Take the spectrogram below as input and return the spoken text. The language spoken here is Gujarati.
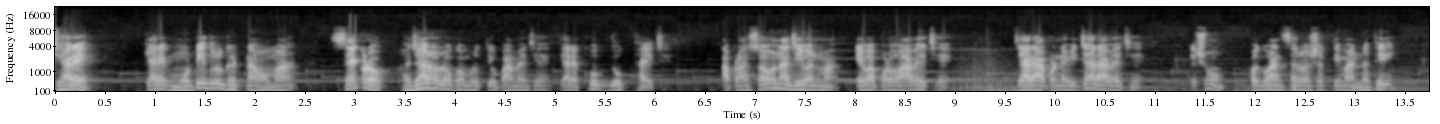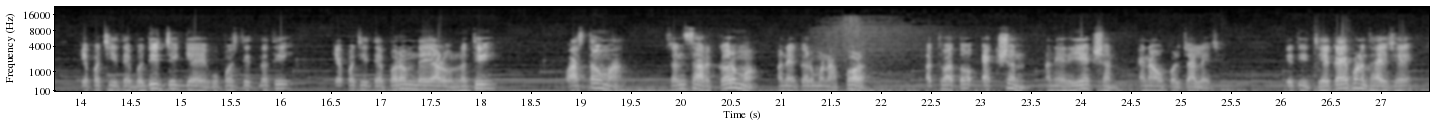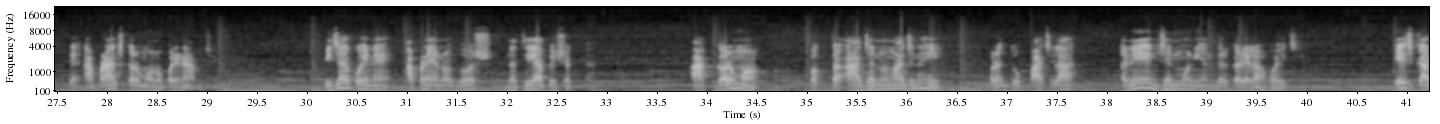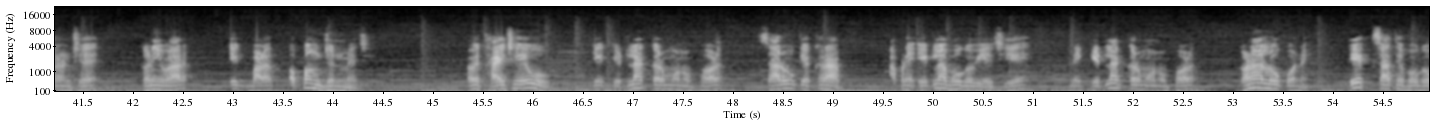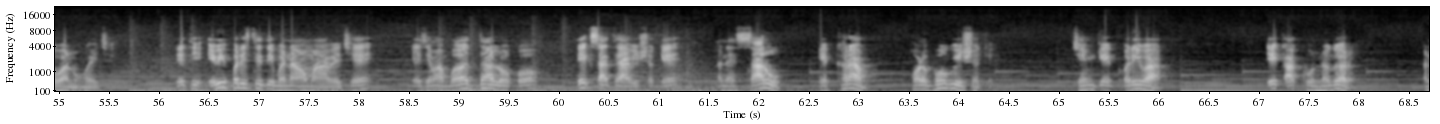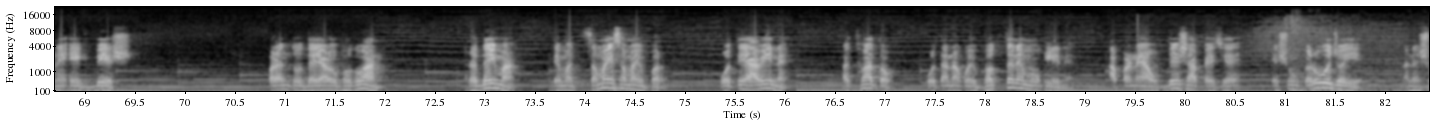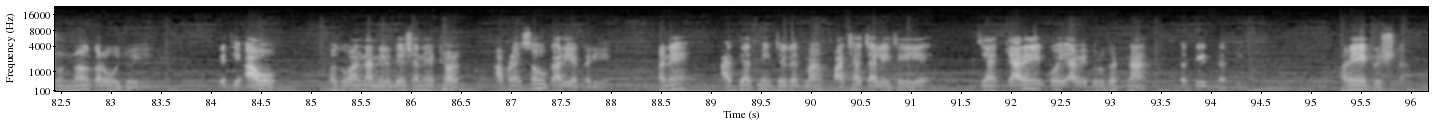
જ્યારે ક્યારેક મોટી દુર્ઘટનાઓમાં સેંકડો, હજારો લોકો મૃત્યુ પામે છે, ત્યારે ખૂબ દુઃખ થાય છે. આપણા સૌના જીવનમાં એવા પળો આવે છે, જ્યારે આપણને વિચાર આવે છે કે શું ભગવાન સર્વશક્તિમાં નથી, કે પછી તે બધી જ જગ્યાએ ઉપસ્થિત નથી, કે પછી તે પરમ દયાળુ નથી. વાસ્તવમાં સંસાર કર્મ અને કર્મના ફળ અથવા તો એક્શન અને રિએક્શન એના ઉપર ચાલે છે. તેથી જે કાંઈ પણ થાય છે, તે આપણા જ કર્મોનું પરિણામ છે. બીજા કોઈને આપણે એનો દોષ નથી આપી શકતા. આ કર્મ ફક્ત આ જન્મમાં જ નહીં, પરંતુ પાછલા અનેક જન્મોની અંદર કરેલા હોય છે. એ જ કારણ છે, ઘણીવાર એક બાળક અપંગ જન્મે છે. હવે થાય છે એવું કે કેટલાક કર્મોનું ફળ સારું કે ખરાબ આપણે એકલા ભોગવીએ છીએ અને કેટલાક કર્મોનું ફળ ઘણા લોકોને એક સાથે ભોગવવાનું હોય છે. તેથી એવી પરિસ્થિતિ બનાવવામાં આવે છે કે જેમાં બધા લોકો એક સાથે આવી શકે અને સારું કે ખરાબ ફળ ભોગવી શકે. જેમ કે એક પરિવાર, એક આખું નગર અને એક દેશ. પરંતુ દયાળુ ભગવાન હૃદયમાં તેમજ સમય સમય પર પોતે આવીને અથવા તો પોતાના કોઈ ભક્તને મોકલીને આપણને આ ઉપદેશ આપે છે કે શું કરવું જોઈએ અને શું ન કરવું જોઈએ. તેથી આવો ભગવાનના નિર્દેશન હેઠળ આપણે સૌ કાર્ય કરીએ અને આધ્યાત્મિક જગતમાં પાછા ચાલી જઈએ, જ્યાં ક્યારેય કોઈ આવી દુર્ઘટના થતી જ નથી. હરે કૃષ્ણ.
